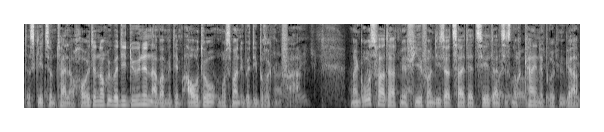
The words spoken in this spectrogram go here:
Das geht zum Teil auch heute noch über die Dünen, aber mit dem Auto muss man über die Brücken fahren. Mein Großvater hat mir viel von dieser Zeit erzählt, als es noch keine Brücken gab.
